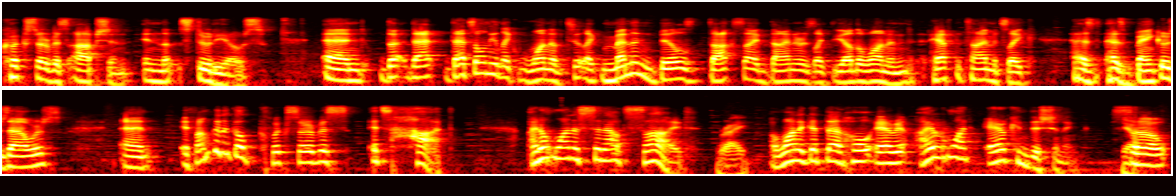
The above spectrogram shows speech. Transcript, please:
quick service option in the studios. And th- that that's only like one of two like Min and Bill's Dockside Diner is like the other one and half the time it's like has has bankers hours. And if I'm going to go quick service, it's hot. I don't want to sit outside. Right. I want to get that whole area. I want air conditioning. Yeah. So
